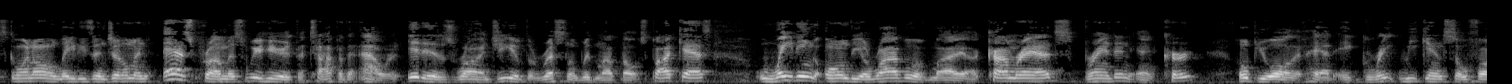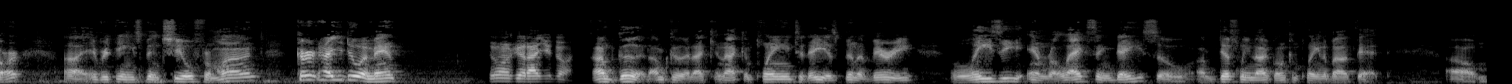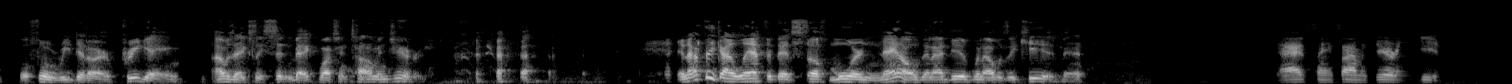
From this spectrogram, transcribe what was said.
What's going on, ladies and gentlemen? As promised, we're here at the top of the hour. It is Ron G of the Wrestling with My Thoughts podcast, waiting on the arrival of my uh, comrades, Brandon and Kurt. Hope you all have had a great weekend so far. Uh, everything's been chill for mine. Kurt, how you doing, man? Doing good. How you doing? I'm good. I'm good. I cannot complain. Today has been a very lazy and relaxing day, so I'm definitely not going to complain about that um, before we did our pregame, I was actually sitting back watching Tom and Jerry. and I think I laugh at that stuff more now than I did when I was a kid, man. I had seen Tom and Jerry in years.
